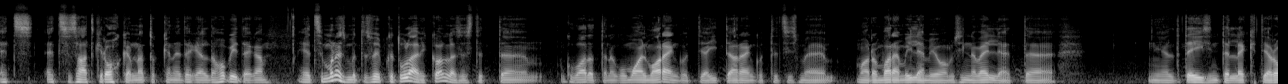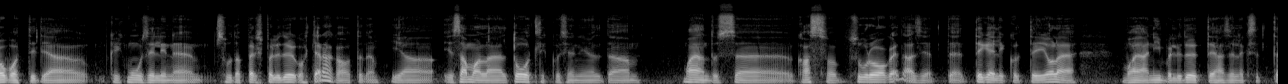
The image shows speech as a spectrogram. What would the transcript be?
et, et sa saadki rohkem natukene tegeleda hobidega. Ja et see mõnes mõttes võib ka tulevik olla, sest et äh, kui vaadata nagu maailma arengut ja IT arengut, et siis me, ma arvan, varem või hiljem jõuame sinna välja, et äh, nii-öelda tehisintellekt ja robotid ja kõik muu selline suudab päris palju töökohti ära kaotada. Ja, ja samal ajal tootlikkus ja nii-öelda majandus äh, kasvab suure hooga edasi, et tegelikult ei ole vaja nii palju tööd teha selleks, et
